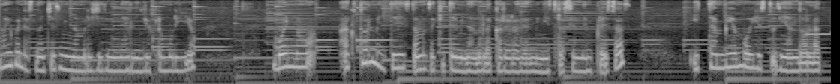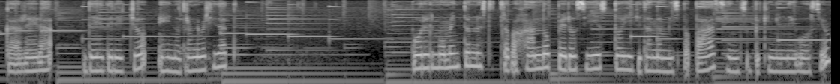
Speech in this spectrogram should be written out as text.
buenas noches, mi nombre es Yasmina Linjufro Murillo. Bueno, actualmente estamos aquí terminando la carrera de Administración de Empresas y también voy estudiando la carrera de Derecho en otra universidad. Por el momento no estoy trabajando, pero sí estoy ayudando a mis papás en su pequeño negocio.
